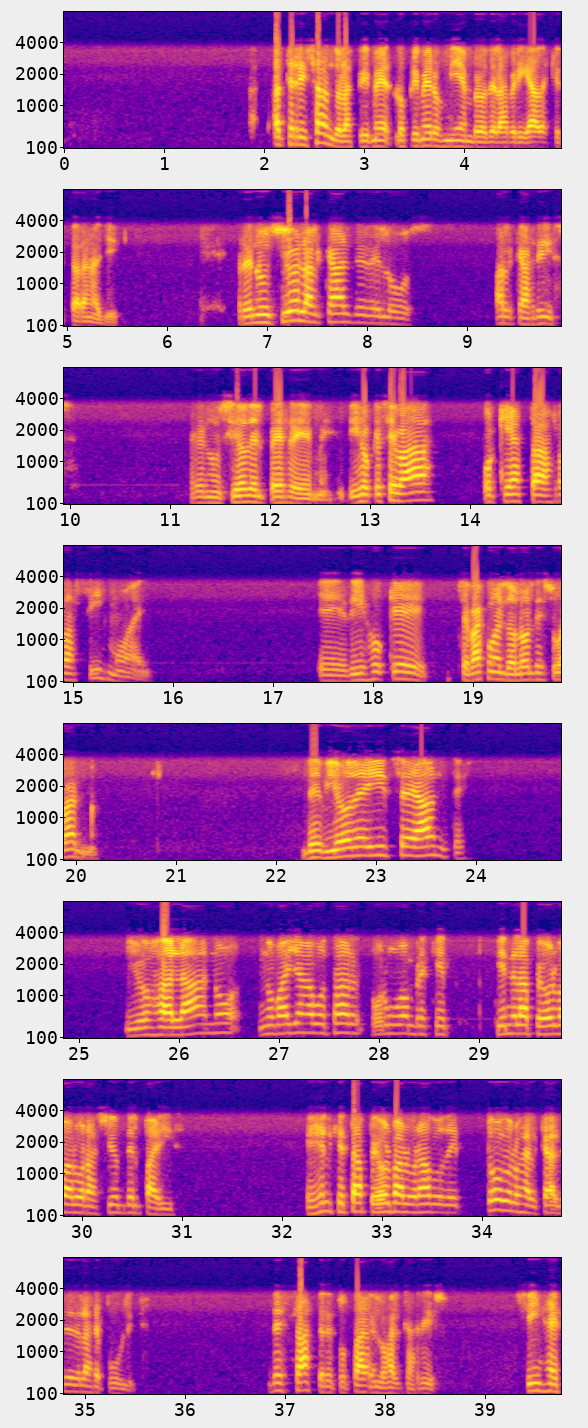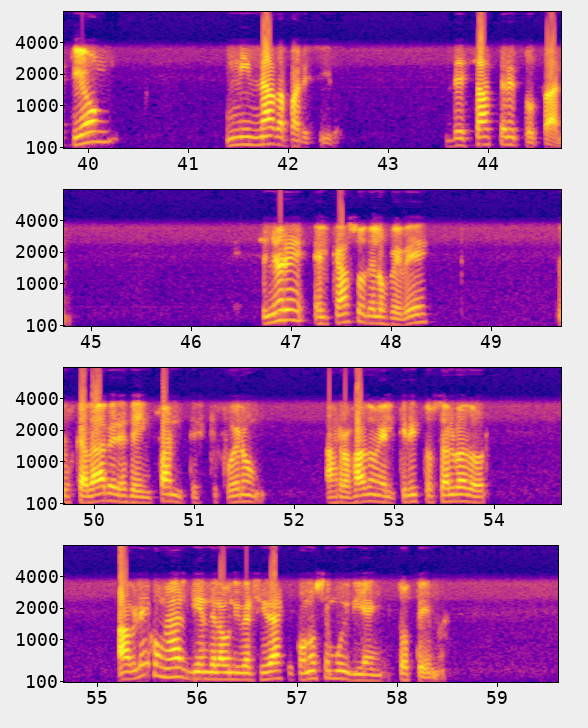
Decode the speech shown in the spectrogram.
aterrizando las primer, los primeros miembros de las brigadas que estarán allí. Renunció el alcalde de los Alcarriz, renunció del PRM, dijo que se va porque hasta racismo hay. Eh, dijo que se va con el dolor de su alma. Debió de irse antes y ojalá no, no vayan a votar por un hombre que tiene la peor valoración del país. Es el que está peor valorado de todos los alcaldes de la República. Desastre total en los alcarrizos. Sin gestión ni nada parecido. Desastre total. Señores, el caso de los bebés, los cadáveres de infantes que fueron arrojados en el Cristo Salvador, hablé con alguien de la universidad que conoce muy bien estos temas.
